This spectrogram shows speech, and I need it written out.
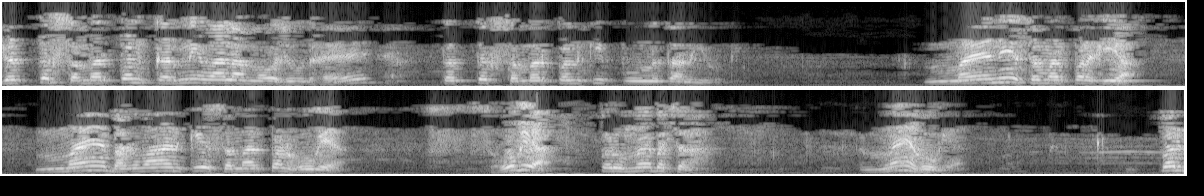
जब तक समर्पण करने वाला मौजूद है, तब तक समर्पण की पूर्णता नहीं होती। मैंने समर्पण किया, मैं भगवान के समर्पण हो गया हो गया, पर मैं बच रहा। मैं हो गया। पर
